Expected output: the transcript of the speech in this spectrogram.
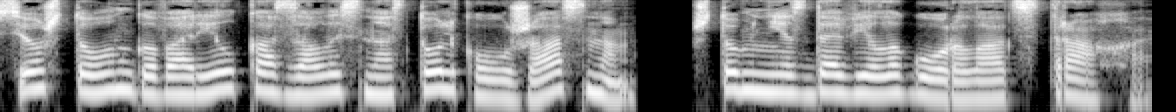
Все, что он говорил, казалось настолько ужасным, что мне сдавило горло от страха.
